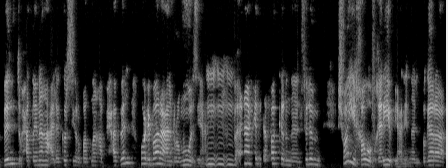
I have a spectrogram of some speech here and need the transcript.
بنت وحطيناها على كرسي وربطناها بحبل هو عبارة عن رموز يعني. فأنا كنت أفكر إن الفيلم شوي يخوف غريب يعني إن البقرة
